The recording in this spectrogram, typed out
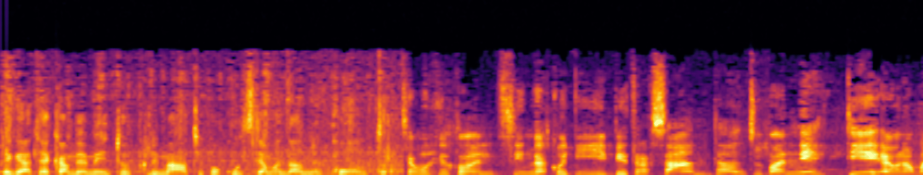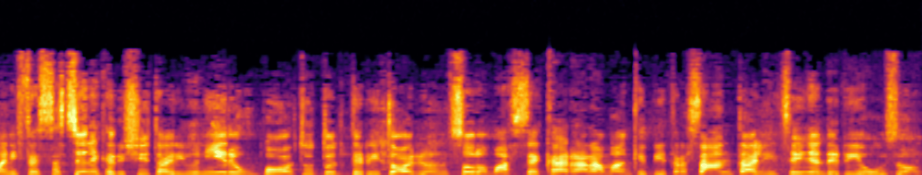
legati al cambiamento climatico a cui stiamo andando incontro. Siamo qui con il sindaco di Pietrasanta, Giovannetti, è una manifestazione che è riuscita a riunire un po' tutto il territorio territorio, non solo Massa e Carrara ma anche Pietrasanta, all'insegna del riuso.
